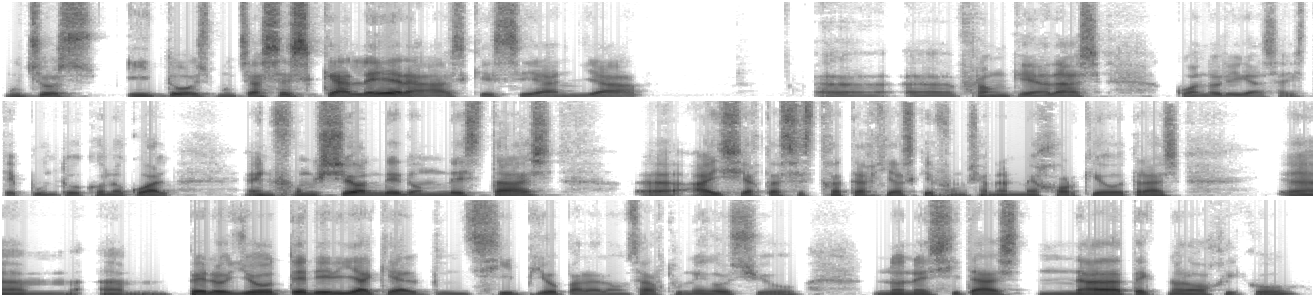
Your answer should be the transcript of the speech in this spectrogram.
muchos hitos, muchas escaleras que sean ya uh, uh, franqueadas cuando llegas a este punto, con lo cual, en función de dónde estás, uh, hay ciertas estrategias que funcionan mejor que otras pero yo te diría que al principio, para lanzar tu negocio, no necesitas nada tecnológico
